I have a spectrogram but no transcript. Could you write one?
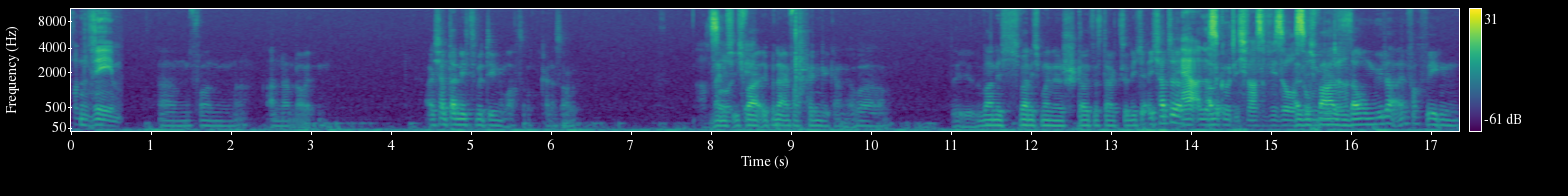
Von wem? Ähm, von anderen Leuten. Aber ich habe da nichts mit denen gemacht, so, keine Sorge. Ach Nein, ich, ich, okay. war, ich bin da einfach pennen gegangen, aber war nicht, war nicht meine stolzeste Aktion. Ich, ich hatte. Ja, alles aber, gut, ich war sowieso Also so ich war müde. saumüde einfach wegen,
